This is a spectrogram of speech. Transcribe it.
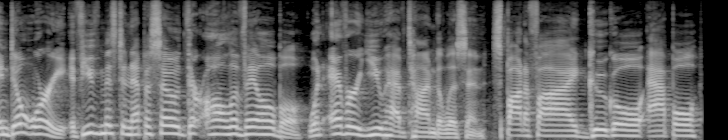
And don't worry, if you've missed an episode, they're all available whenever you have time to listen. Spotify, Google, Apple.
